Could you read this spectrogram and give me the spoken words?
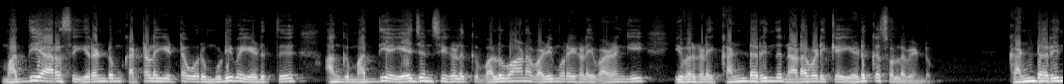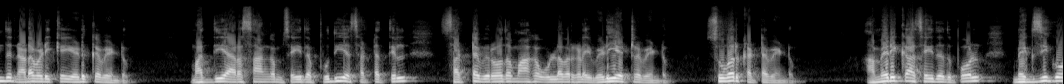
மத்திய அரசு இரண்டும் கட்டளையிட்ட ஒரு முடிவை எடுத்து அங்கு மத்திய ஏஜென்சிகளுக்கு வலுவான வழிமுறைகளை வழங்கி இவர்களை கண்டறிந்து நடவடிக்கை எடுக்க சொல்ல வேண்டும். கண்டறிந்து நடவடிக்கை எடுக்க வேண்டும். மத்திய அரசாங்கம் செய்த புதிய சட்டத்தில் சட்டவிரோதமாக உள்ளவர்களை வெளியேற்ற வேண்டும். சுவர் கட்ட வேண்டும். அமெரிக்கா செய்தது போல் மெக்சிகோ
